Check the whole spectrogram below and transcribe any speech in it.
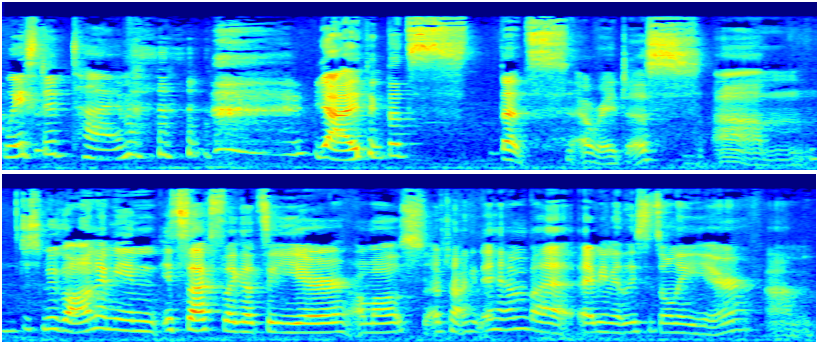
Wasted time. yeah, I think that's that's outrageous. Um, just move on. I mean, it sucks. Like that's a year almost of talking to him, but I mean, at least it's only a year. Um,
